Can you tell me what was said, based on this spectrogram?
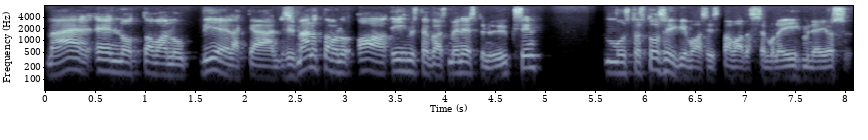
mä en ole tavannut vieläkään, siis mä en ole tavannut A, ihmistä, joka olisi menestynyt yksin, musta olisi tosi kiva siis tavata semmoinen ihminen, jos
